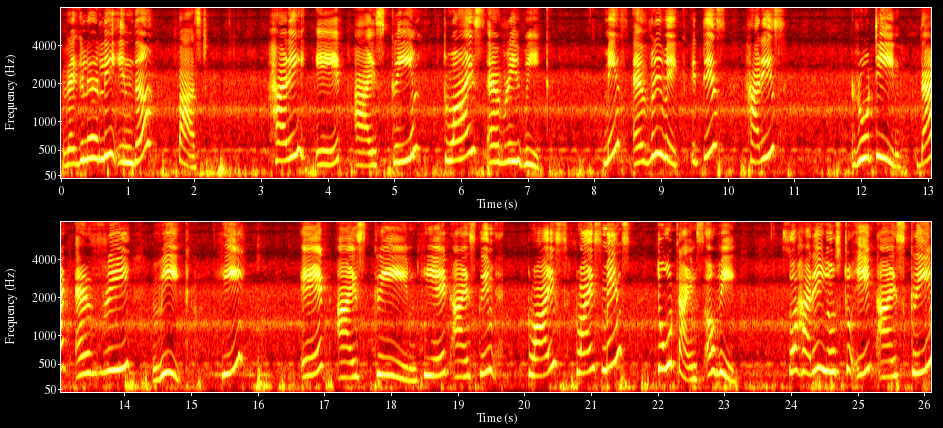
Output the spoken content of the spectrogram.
regularly in the past. Hari ate ice cream twice every week. Means every week. It is Hari's routine that every week he ate ice cream. He ate ice cream twice. Twice means two times a week. So Hari used to eat ice cream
